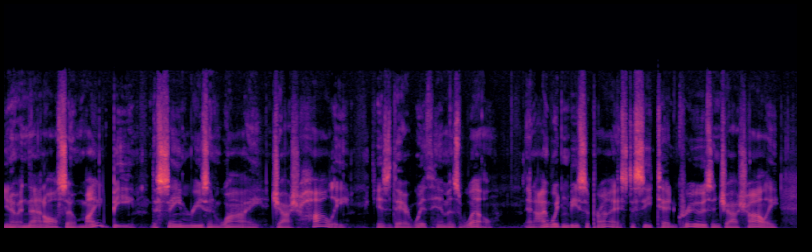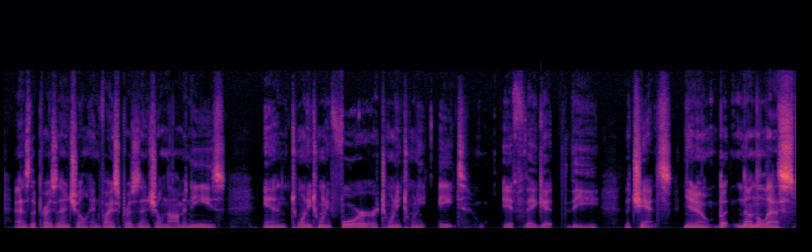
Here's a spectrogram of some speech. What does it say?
You know, and that also might be the same reason why Josh Hawley is there with him as well. And I wouldn't be surprised to see Ted Cruz and Josh Hawley as the presidential and vice presidential nominees in 2024 or 2028 if they get the the chance, you know. But nonetheless,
